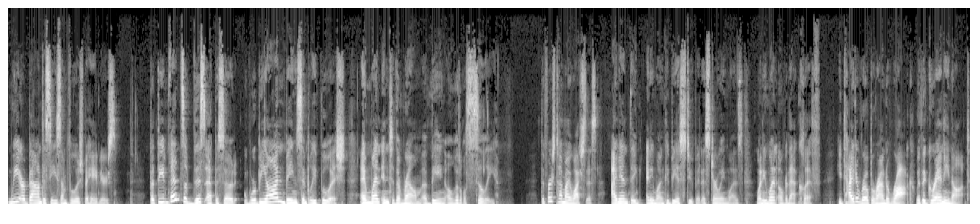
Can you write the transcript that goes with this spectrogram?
we are bound to see some foolish behaviors. But the events of this episode were beyond being simply foolish and went into the realm of being a little silly. The first time I watched this, I didn't think anyone could be as stupid as Sterling was when he went over that cliff. He tied a rope around a rock with a granny knot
